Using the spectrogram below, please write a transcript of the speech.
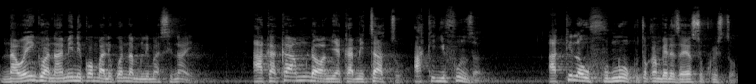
Na wengi wanaamini kwamba alikwenda mlima sinai. Akakaa muda wa miaka mitatu akijifunza akila ufunuo kutoka mbele za yesu kristo.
